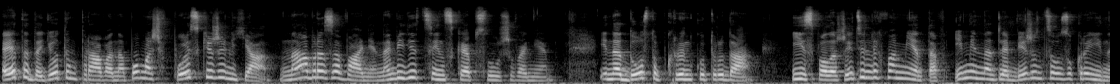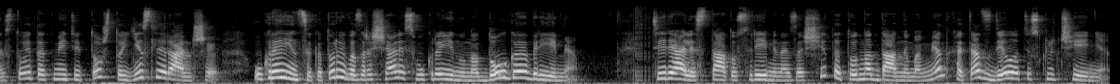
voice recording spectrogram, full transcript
Это дает им право на помощь в поиске жилья, на образование, на медицинское обслуживание и на доступ к рынку труда. Из положительных моментов именно для беженцев из Украины стоит отметить то, что если раньше украинцы, которые возвращались в Украину на долгое время, теряли статус временной защиты, то на данный момент хотят сделать исключение.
